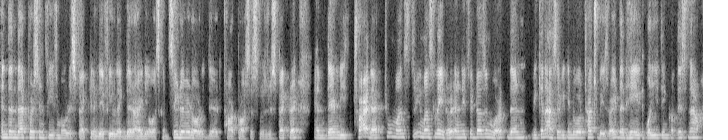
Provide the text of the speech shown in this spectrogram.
and then that person feels more respected. They feel like their idea was considered or their thought process was respected right? And then we try that two months three months later and if it doesn't work then we can ask if we can do a touch base right? That hey what do you think of this now?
